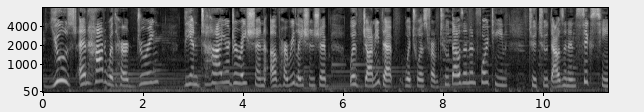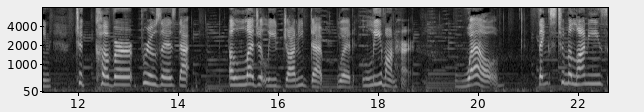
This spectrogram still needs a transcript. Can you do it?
used and had with her during the entire duration of her relationship with Johnny Depp which was from 2014 to 2016 to cover bruises that allegedly Johnny Depp would leave on her. Well, thanks to Milani's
